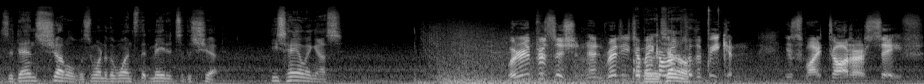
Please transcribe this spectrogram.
Ziden's shuttle was one of the ones that made it to the ship. He's hailing us. We're in position and ready to Up on make a run for the beacon. Is my daughter safe?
